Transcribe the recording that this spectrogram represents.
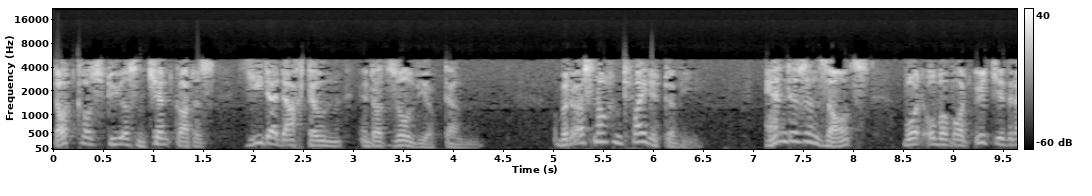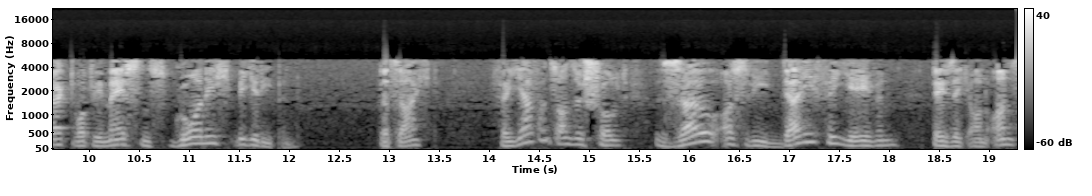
Dat kannst du als ein Kind Gottes jeder Tag tun und dat soll wir auch tun. Aber da ist noch ein zweiter dabei. En diesen Satz wird aber was uitgedrückt, was wir meistens gar nicht begreifen. Das sagt, verjaf uns unsere Schuld, so als wie die verjeven, die sich an uns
